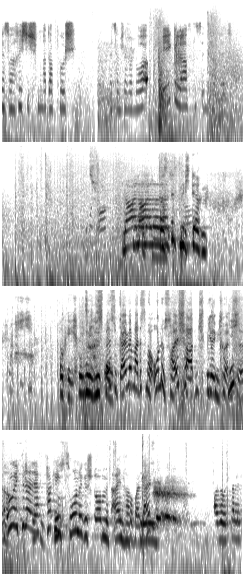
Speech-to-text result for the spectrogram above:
das war richtig schmatter Push. Jetzt habe ich aber nur ekelhaftes Internet. Nein, nein, nein, nein. Das ist nicht der. Okay, ich reg mich nicht Wäre so geil, wenn man das mal ohne Fallschaden spielen könnte. Junge, ich bin an der fucking Zone gestorben mit einem HP. Geil. Also ich kann nicht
